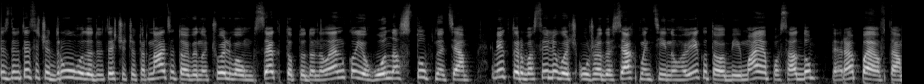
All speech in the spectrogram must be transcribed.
З 2002 до 2014 він очолював МСЕК, тобто Даниленко, його наступниця. Віктор Васильович уже досяг пенсійного віку та обіймає посаду терапевта.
